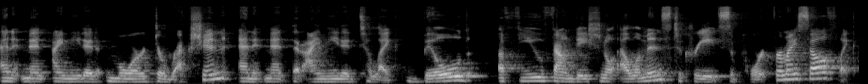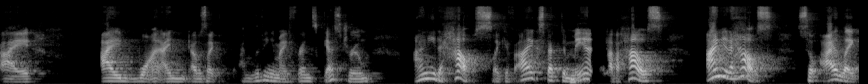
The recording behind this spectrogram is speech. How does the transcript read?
and it meant I needed more direction. And it meant that I needed to like build a few foundational elements to create support for myself. Like I, I want, I, I was like, I'm living in my friend's guest room. I need a house. Like if I expect a mm. man to have a house, I need a house. So I like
